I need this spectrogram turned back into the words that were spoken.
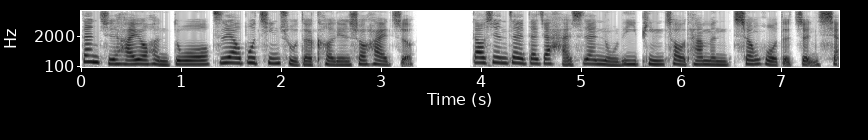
但其实还有很多资料不清楚的可怜受害者。到现在，大家还是在努力拼凑他们生活的真相。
